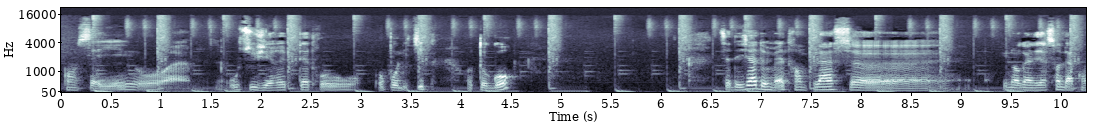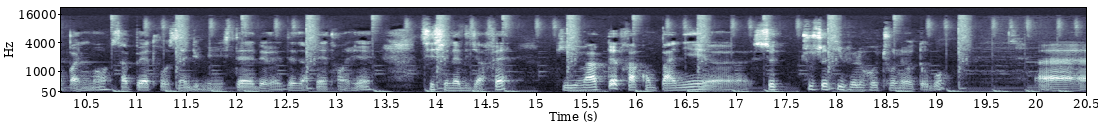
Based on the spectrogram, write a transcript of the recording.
conseiller ou, suggérer peut-être aux, politiques au Togo, c'est déjà de mettre en place une organisation d'accompagnement. Ça peut être au sein du ministère des Affaires étrangères, si ce n'est déjà fait qui va peut-être accompagner euh, tous ceux qui veulent retourner au Togo. Euh,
